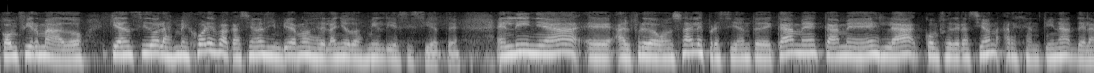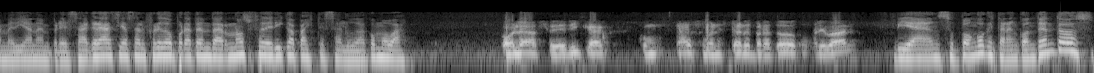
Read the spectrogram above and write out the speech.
confirmado que han sido las mejores vacaciones de invierno desde el año 2017. En línea, eh, Alfredo González, presidente de CAME. CAME es la Confederación Argentina de la Mediana Empresa. Gracias, Alfredo, por atendernos. Federica País te saluda. ¿Cómo va? Hola, Federica. ¿Cómo estás? Buenas tardes para todos. ¿Cómo le van? Bien, supongo que estarán contentos.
